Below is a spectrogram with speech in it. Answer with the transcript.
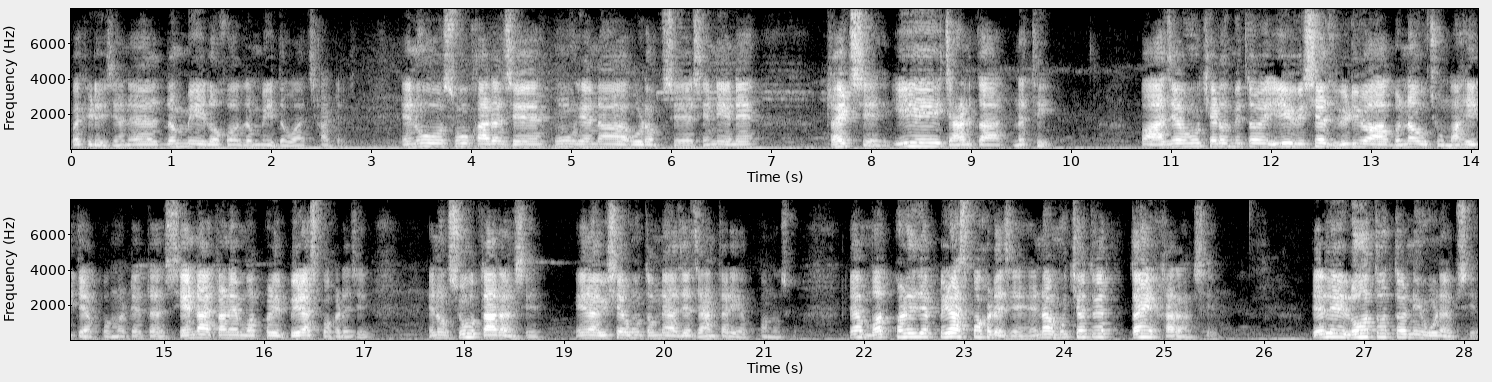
પકડી છે અને દમી લોકો દમી દવા છાંટે એનું શું કારણ છે? શું એના ઉડપ છે, શેની એને રાઈટ છે એ જાણતા નથી. તો આજે હું, ખેડૂત મિત્રો, એ વિશે જ વીડિયો આ બનાવું છું માહિતી આપવા માટે. શેના કારણે મગફળી પીળાશ પકડે છે? એનું શું કારણ છે? એના વિશે હું તમને આજે જાણકારી આપવાનો છું. એ મગફળી જે પીળાશ પકડે છે, એના મુખ્યત્વે ત્રણ કારણ છે. પહેલી લોહ તત્વની ઉણપ છે.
